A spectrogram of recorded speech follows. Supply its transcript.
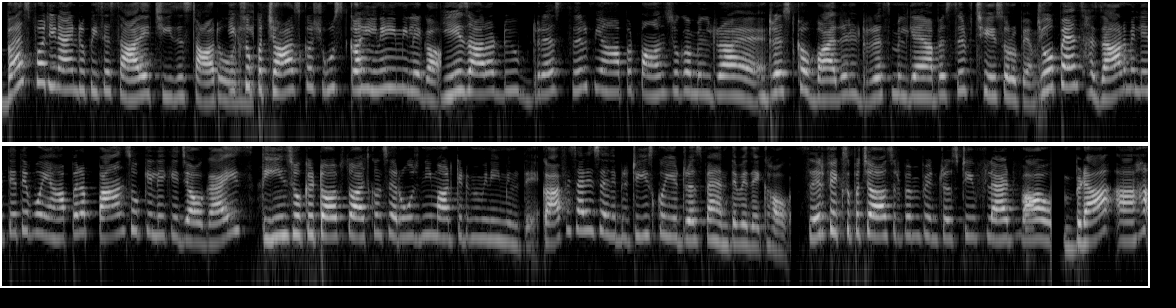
बस फोर्टी नाइन रुपीज़ से सारे चीज़ें स्टार्ट हो एक सौ पचास का शूज़ कहीं नहीं मिलेगा। ये जारा ड्यूब ड्रेस सिर्फ़ यहाँ पर पाँच सौ का मिल रहा है। ड्रेस का वायरल ड्रेस मिल गया यहाँ पर सिर्फ़ छह सौ रुपए में। जो पैंट हज़ार में लेते थे वो यहाँ पर अब पाँच सौ के लेके जाओ गाइस तीन सौ के टॉप्स तो आजकल सरोजनी मार्केट में भी नहीं मिलते। काफ़ी सारे सेलिब्रिटीज को ये ड्रेस पहनते हुए देखा होगा। सिर्फ़ एक सौ पचास रुपए में इंटरेस्टी फ्लैट वाओ ब्रा आहा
